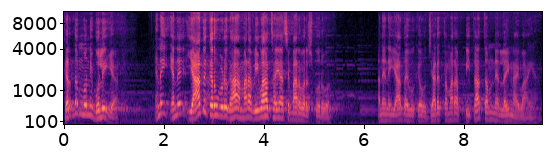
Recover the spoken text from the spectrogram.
કરદમ મુનિ ભૂલી ગયા. એને એને યાદ કરવું પડ્યું કે હા, મારા વિવાહ થયા છે બાર વર્ષ પૂર્વ. અને એને યાદ આવ્યું કે જ્યારે તમારા પિતા તમને લઈને આવ્યા અહીંયા,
